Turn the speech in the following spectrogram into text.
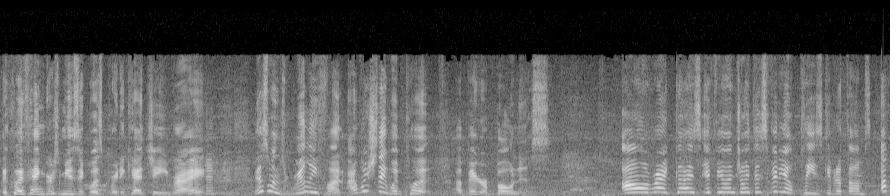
The cliffhangers music was pretty catchy, right? this one's really fun. I wish they would put a bigger bonus. Yeah. All right, guys, if you enjoyed this video, please give it a thumbs up,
